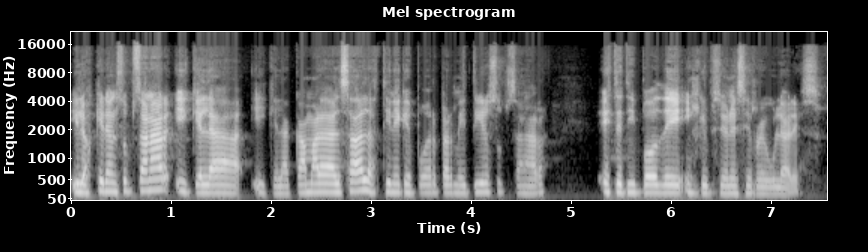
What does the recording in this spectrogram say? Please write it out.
y los quieren subsanar y que la, y que la Cámara de Alzada las tiene que poder permitir subsanar este tipo de inscripciones irregulares.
